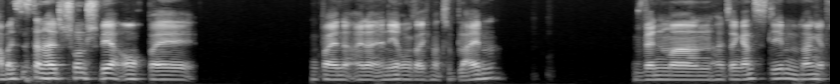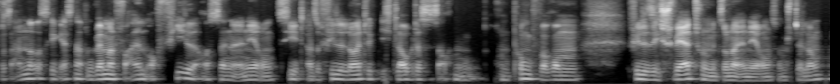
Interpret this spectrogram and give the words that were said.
Aber es ist dann halt schon schwer, auch bei, bei einer Ernährung, sag ich mal, zu bleiben, wenn man halt sein ganzes Leben lang etwas anderes gegessen hat und wenn man vor allem auch viel aus seiner Ernährung zieht. Also viele Leute, ich glaube, das ist auch ein, auch ein Punkt, warum viele sich schwer tun mit so einer Ernährungsumstellung.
